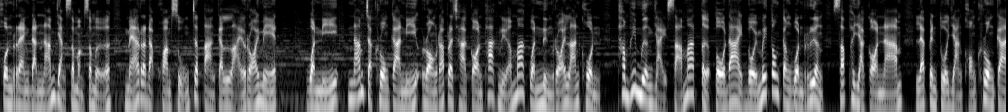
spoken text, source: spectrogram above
ทนแรงดันน้ำอย่างสม่ำเสมอ แม้ระดับความสูงจะต่างกันหลายร้อยเมตร วันนี้น้ำจากโครงการนี้รองรับประชากรภาคเหนือมากกว่า 100 ล้านคนทำให้เมืองใหญ่สามารถเติบโตได้ โดยไม่ต้องกังวลเรื่องทรัพยากรน้ำและเป็นตัวอย่างของโครงการ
